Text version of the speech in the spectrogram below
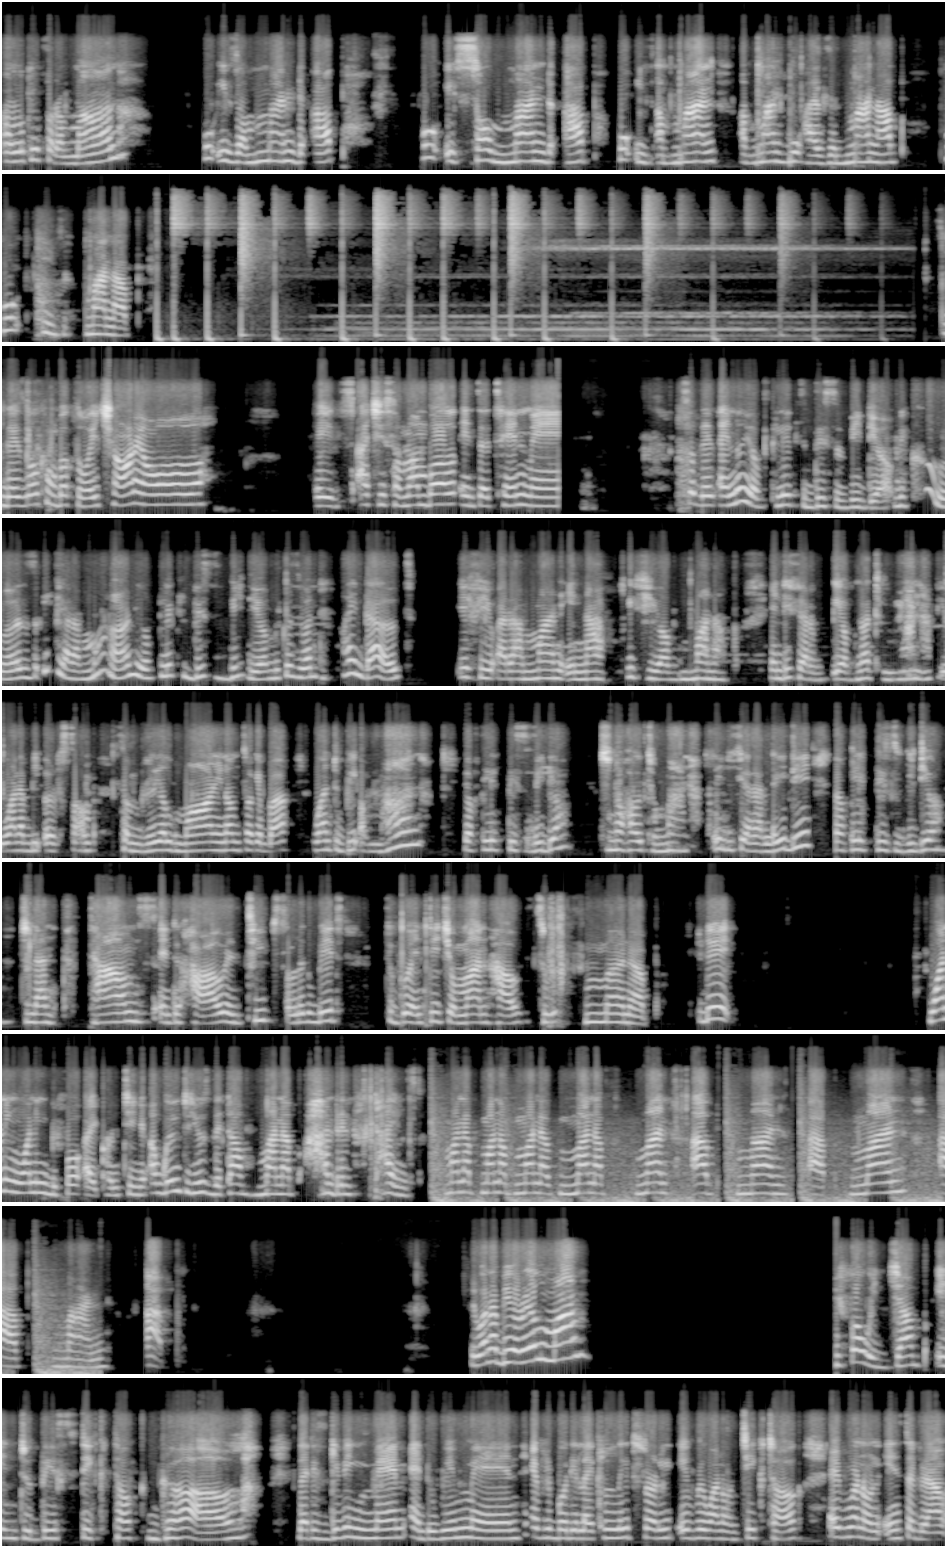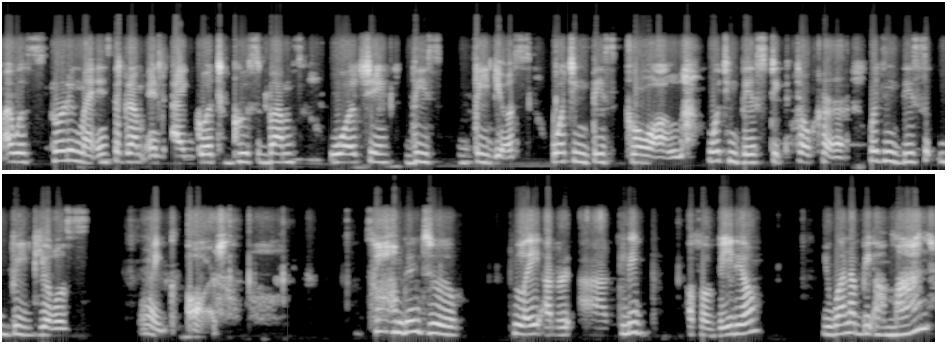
I'm looking for a man who is a manned up, who is so manned up, who is a man, a man who has a man up, who is man up. Guys, welcome back to my channel. It's Achitsa Mumble Entertainment. So guys, I know you've clicked this video because if you're a man, you've clicked this video because you want to find out if you are a man enough, if you have man up, and if you're you have not man up, you wanna be a, some some real man, you know I'm talking about? You want to be a man, you've clicked this video to know how to man up. And if you're a lady, you've clicked this video to learn terms and how and tips a little bit to go and teach your man how to man up. Today warning warning before i continue. I'm going to use the term man up 100 times. Man up man up man up man up man up man up man up man up. You want to be a real man before we jump into this TikTok girl that is giving men and women, everybody, like literally everyone on TikTok, everyone on Instagram, I was scrolling my Instagram and I got goosebumps watching these videos, watching this girl, watching this TikToker, watching these videos. Oh my god. So I'm going to play a, a clip of a video. You wanna be a man?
